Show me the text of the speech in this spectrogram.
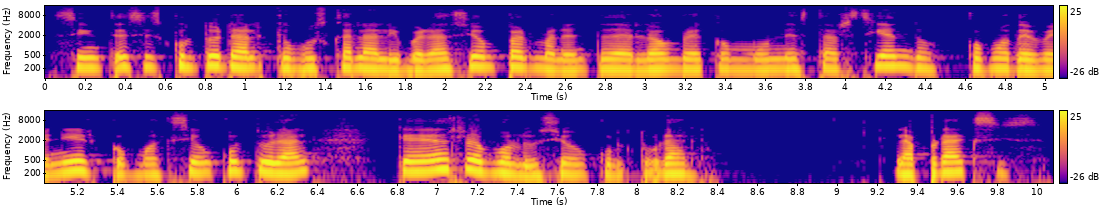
síntesis cultural que busca la liberación permanente del hombre como un estar siendo, como devenir, como acción cultural, que es revolución cultural. La praxis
